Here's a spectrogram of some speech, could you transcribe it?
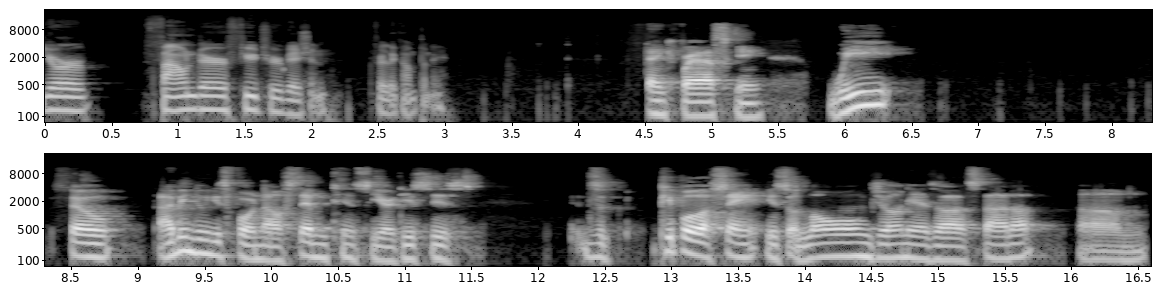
your founder future vision for the company? Thank you for asking. We so I've been doing this for now 17th year. This is people are saying it's a long journey as a startup. Um,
